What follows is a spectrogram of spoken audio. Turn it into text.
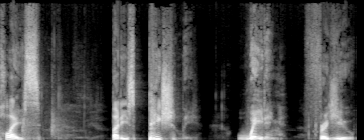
place. But He's patiently waiting for you.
